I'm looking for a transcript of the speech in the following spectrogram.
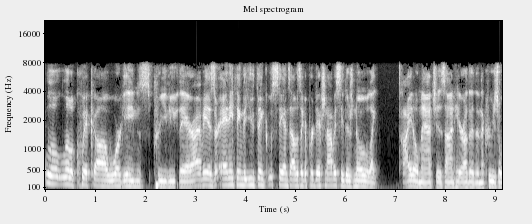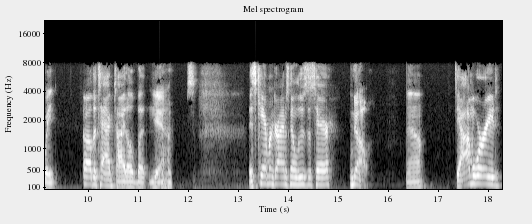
little little quick uh, war games preview there. I mean, is there anything that you think stands out as like a prediction? Obviously, there's no like title matches on here other than the cruiserweight, oh, the tag title. But you Yeah. know, is Cameron Grimes going to lose his hair? No. No. Yeah, I'm worried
